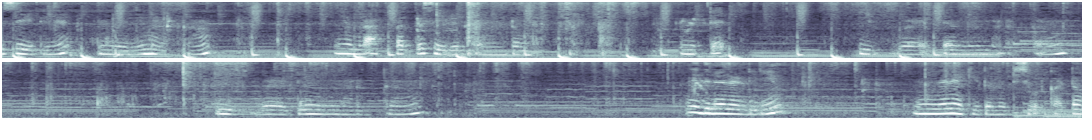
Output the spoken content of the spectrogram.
ഒരു സൈഡിന് ഇങ്ങനെ മറക്കാം ഇനി നമ്മൾ അപ്പുറത്തെ സൈഡ് എടുക്കണം കേട്ടോ. എന്നിട്ട് ഇവിടെ ഒന്ന് മടക്കാം ഇവിടെ ഒന്ന് നടക്കാം ഇതിനെ രണ്ടിനെയും ഇങ്ങനെ ആക്കിയിട്ടൊന്ന് ഒട്ടിച്ചു കൊടുക്കാം കേട്ടോ.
